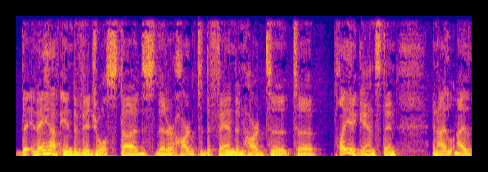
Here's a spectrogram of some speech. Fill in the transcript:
they, they have individual studs that are hard to defend and hard to, to play against. And, and I, I,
